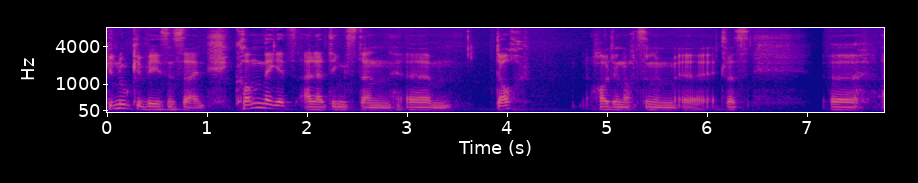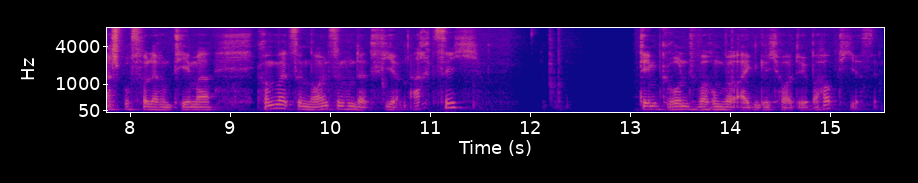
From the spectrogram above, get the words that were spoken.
genug gewesen sein. Kommen wir jetzt allerdings dann ähm, doch heute noch zu einem äh, etwas äh, anspruchsvolleren Thema. Kommen wir zu 1984, dem Grund, warum wir eigentlich heute überhaupt hier sind.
